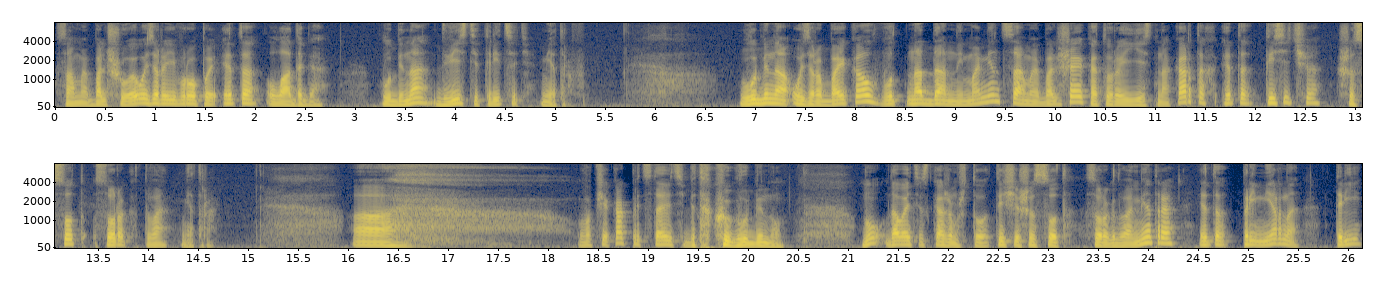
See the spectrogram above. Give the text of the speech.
самое большое озеро Европы, это Ладога. Глубина 230 метров. Глубина озера Байкал, вот на данный момент самая большая, которая есть на картах, это 1642 метра. А, вообще, как представить себе такую глубину? Ну, давайте скажем, что 1642 метра – это примерно три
